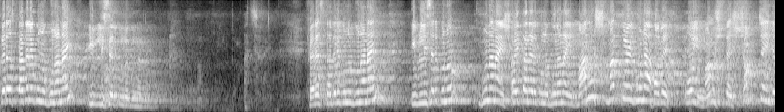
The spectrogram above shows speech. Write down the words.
ফেরেশতাদের কোনো গুণা নাই, ইবলিসের কোনো গুণা নাই। আচ্ছা ফেরেশতাদের কোনো গুণা নাই, ইবলিসের কোনো গুণা নাই, শয়তানের কোনো গুণা নাই। মানুষ মাত্রই গুণা হবে, ওই মানুষটাই সবচেয়ে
